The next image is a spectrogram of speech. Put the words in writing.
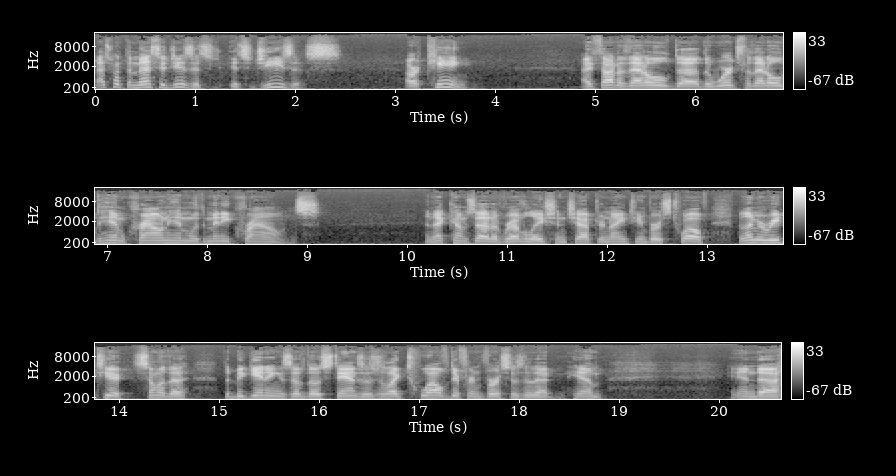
That's what the message is. It's, it's Jesus, our King. I thought of that old, uh, the words for that old hymn, crown him with many crowns. And that comes out of Revelation chapter 19, verse 12. But let me read to you some of the, the beginnings of those stanzas. There's like 12 different verses of that hymn. And uh,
